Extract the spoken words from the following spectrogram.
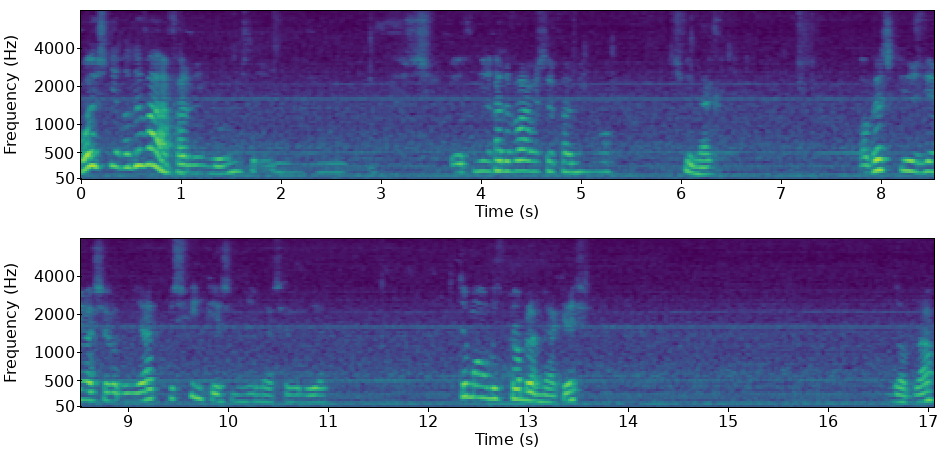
Bo już nie hodowałem farmingu. Nie hodowałem jeszcze farmingu świnek. Owieczki już wiem jak się hoduje, tylko świnki jeszcze nie jak się hoduje. Tu mogą być problemy jakieś. Dobra.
